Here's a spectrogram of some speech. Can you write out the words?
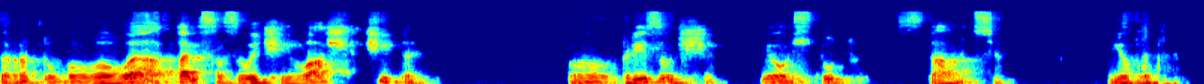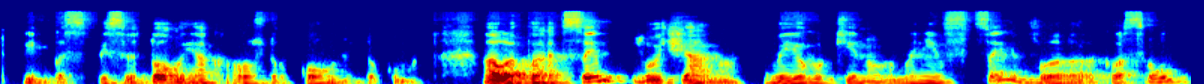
а так зазвичай ваш вчитель, е, прізвище, і ось тут ставиться його підпис після того, як роздрукований документ. Але перед цим, звичайно, ви його кинули мені в цей в Classroom.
